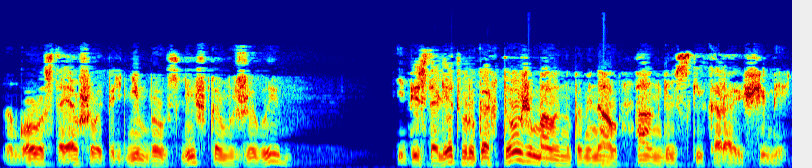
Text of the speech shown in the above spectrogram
но голос стоявшего перед ним был слишком живым И пистолет в руках тоже мало напоминал ангельский карающий меч.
